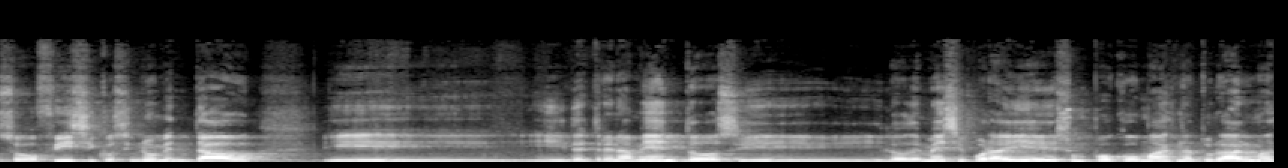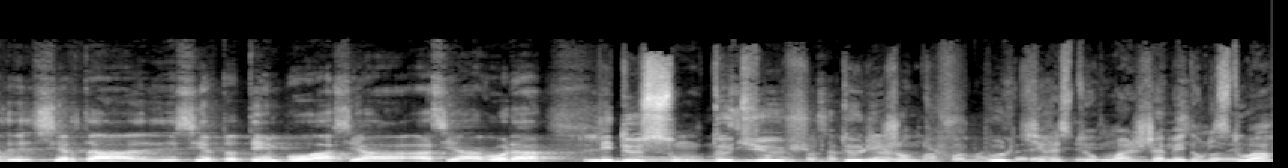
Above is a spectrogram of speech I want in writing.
solo mental y, y de entrenamientos y, y, lo de Messi por ahí es un poco más natural, más de, cierta, de cierto tiempo hacia, hacia ahora. Les deux sont deux dieux, deux légendes du football qui resteront à jamais dans l'histoire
